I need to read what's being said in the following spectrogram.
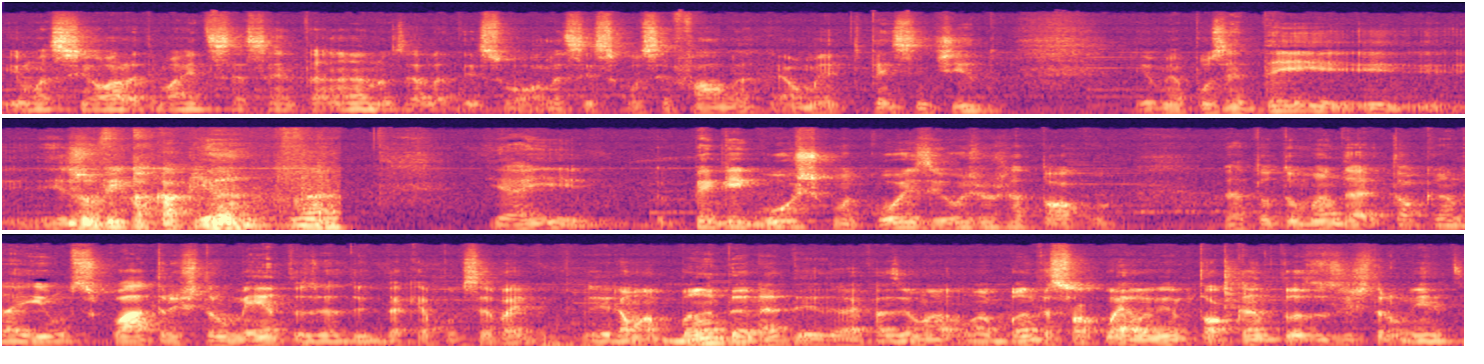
e uma senhora de mais de 60 anos, ela disse, olha, se isso que você fala realmente tem sentido. Eu me aposentei e resolvi tocar piano, né? E aí eu peguei gosto com a coisa e hoje eu já toco, já estou tomando, tocando aí uns quatro instrumentos. Daqui a pouco você vai virar uma banda, né? Vai fazer uma, uma banda só com ela mesmo, tocando todos os instrumentos.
